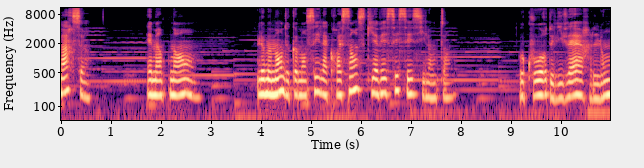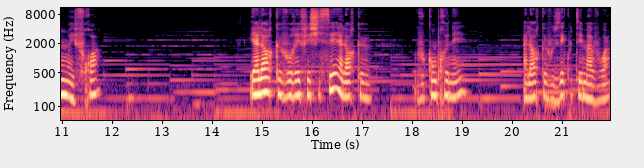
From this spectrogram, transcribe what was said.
Mars est maintenant le moment de commencer la croissance qui avait cessé si longtemps. Au cours de l'hiver long et froid, et alors que vous réfléchissez, alors que vous comprenez, alors que vous écoutez ma voix,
